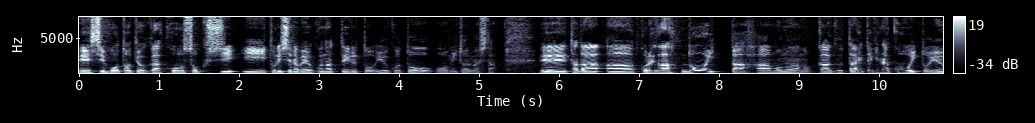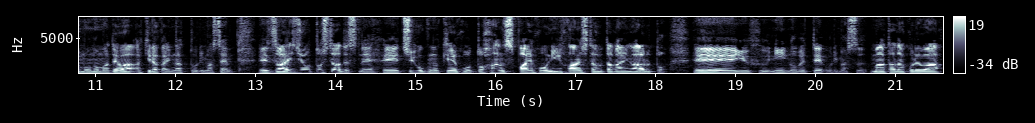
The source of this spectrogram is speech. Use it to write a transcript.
えー、司法当局が拘束し取り調べを行っているということを認めました。えー、ただあ、これがどういったものなのか具体的な行為というものまでは明らかになっておりません、えー、罪状としてはですね、えー、中国の刑法と反スパイ法に違反した疑いがあると、えいうふうに述べております、まあ、ただこれは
